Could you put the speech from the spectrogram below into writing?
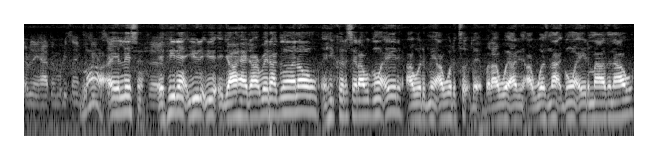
everything happened what he's saying. But you Nah, understand hey, listen. the- If he didn't, you, you y'all had y'all radar gun on, and he could have said I was going 80. I would have been, I would have took that. But I, I, didn't, I was not going 80 miles an hour.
